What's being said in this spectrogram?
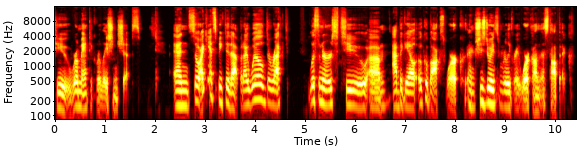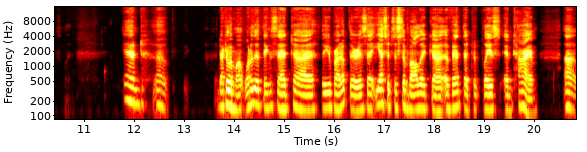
to romantic relationships. And so I can't speak to that, but I will direct listeners to um, Abigail Ocobock's work, and she's doing some really great work on this topic. And uh, Dr. Lamont, one of the things that uh, that you brought up there is that yes, it's a symbolic uh, event that took place in time, uh,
